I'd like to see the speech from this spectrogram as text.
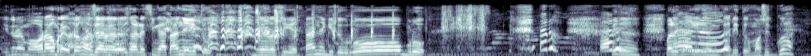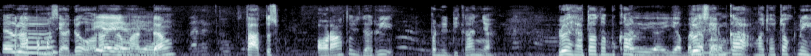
Itu nama orang bro, udah nggak ada, ada singkatannya itu. Nggak ada singkatannya gitu bro, bro. Aduh. Iya, balik lagi yang Aduh. tadi tuh. Maksud gua, kenapa Aduh. masih ada orang Iya, yang iya, iya. mandang status orang tuh dari pendidikannya. Lu S1 atau bukan? Oh iya iya Lu SMK nggak cocok nih.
